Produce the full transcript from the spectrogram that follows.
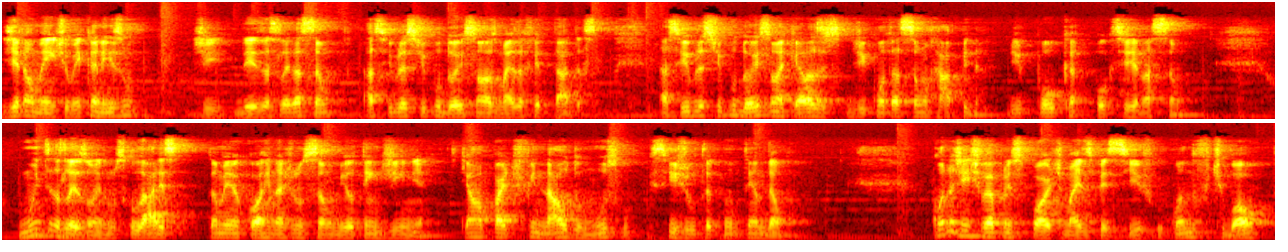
Geralmente, o mecanismo de desaceleração, as fibras tipo 2 são as mais afetadas. As fibras tipo 2 são aquelas de contração rápida, de pouca oxigenação. Muitas lesões musculares também ocorrem na junção miotendínea, que é uma parte final do músculo que se junta com o tendão. Quando a gente vai para um esporte mais específico, quando o futebol,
